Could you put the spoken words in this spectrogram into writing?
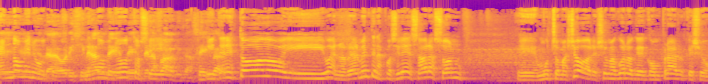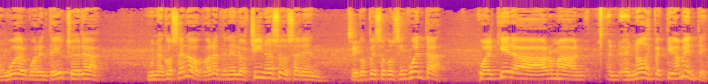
en dos minutos. la En original dos de- de, minutos, de la fábrica. Sí, y claro. tenés todo y bueno, realmente las posibilidades ahora son eh, mucho mayores. Yo me acuerdo que comprar, que yo, un Weber 48 era una cosa loca. Ahora tenés los chinos, esos salen Sí. 2 pesos con 50. Cualquiera arma, eh, no despectivamente,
